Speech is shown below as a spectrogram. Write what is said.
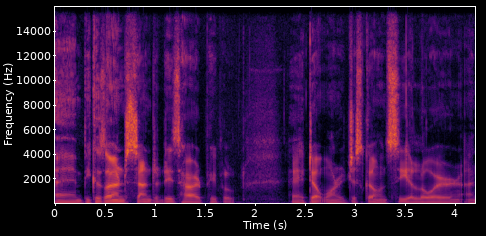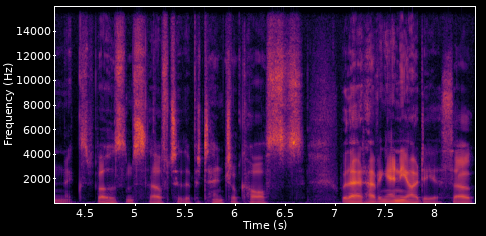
Um, because I understand it is hard. People uh, don't want to just go and see a lawyer and expose themselves to the potential costs without having any idea. So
